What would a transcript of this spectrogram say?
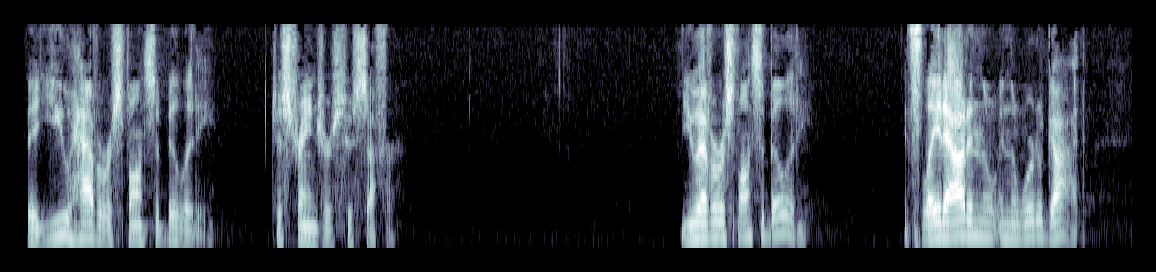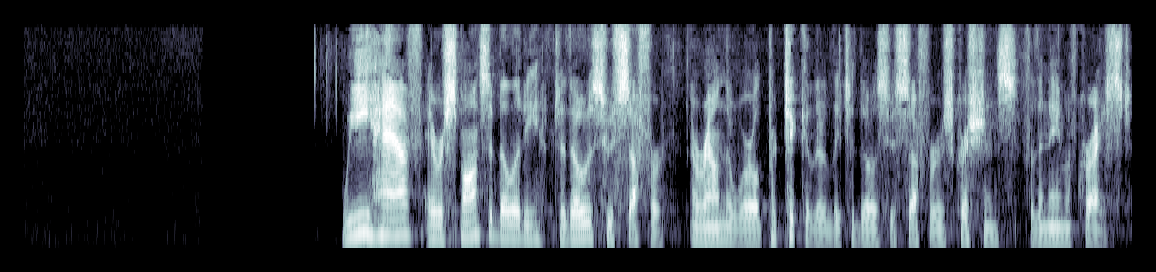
that you have a responsibility to strangers who suffer. You have a responsibility. It's laid out in the, in the Word of God. We have a responsibility to those who suffer around the world, particularly to those who suffer as Christians for the name of Christ.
